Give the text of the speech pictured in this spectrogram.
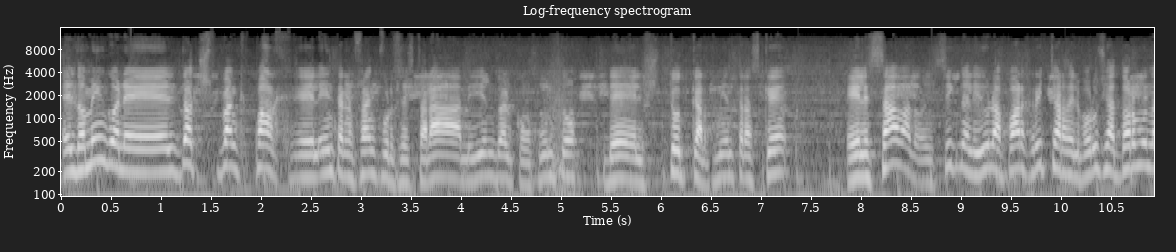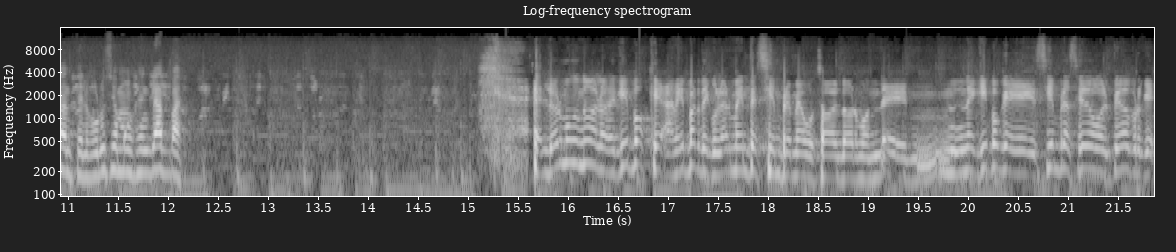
El domingo en el Deutsche Bank Park, el Inter Frankfurt se estará midiendo al conjunto del Stuttgart, mientras que el sábado en Signal Iduna Park, Richard del Borussia Dortmund ante el Borussia Mönchengladbach. El Dortmund, uno de los equipos que a mí particularmente siempre me ha gustado el Dortmund. Eh, un equipo que siempre ha sido golpeado porque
